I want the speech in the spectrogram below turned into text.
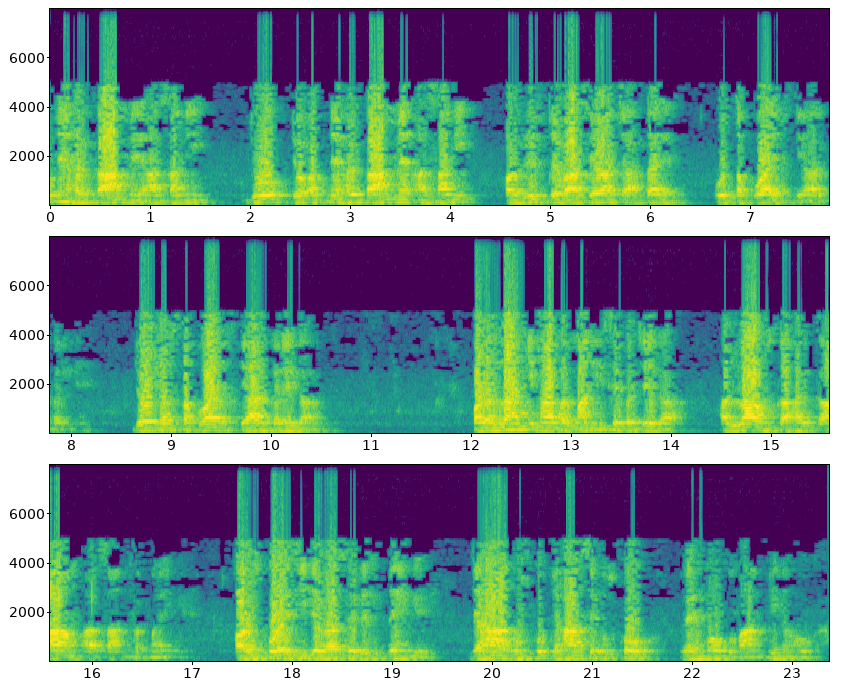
اپنے ہر کام میں آسانی، جو جو اپنے ہر کام میں آسانی اور رزق واسعہ چاہتا ہے، وہ تقوا اختیار کر لے۔ جو شخص تقوا اختیار کرے گا اور اللہ کی نافرمانی سے بچے گا، اللہ اس کا ہر کام آسان فرمائیں گے اور اس کو ایسی جگہ سے رزق دیں گے جہاں اس کو جہاں سے اس کو رحم و گمان بھی نہ ہوگا۔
